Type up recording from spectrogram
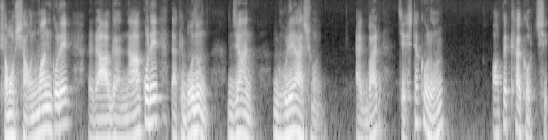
সমস্যা অনুমান করে, রাগ না করে তাকে বলুন, যান, ঘুরে আসুন। একবার চেষ্টা করুন, অপেক্ষা করছি।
